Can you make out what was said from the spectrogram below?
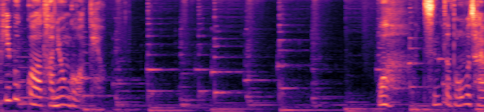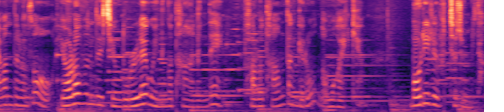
피부과 다녀온 것 같아요. 와, 진짜 너무 잘 만들어서 여러분들 지금 놀래고 있는 거 다 아는데 바로 다음 단계로 넘어갈게요. 머리를 붙여줍니다.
